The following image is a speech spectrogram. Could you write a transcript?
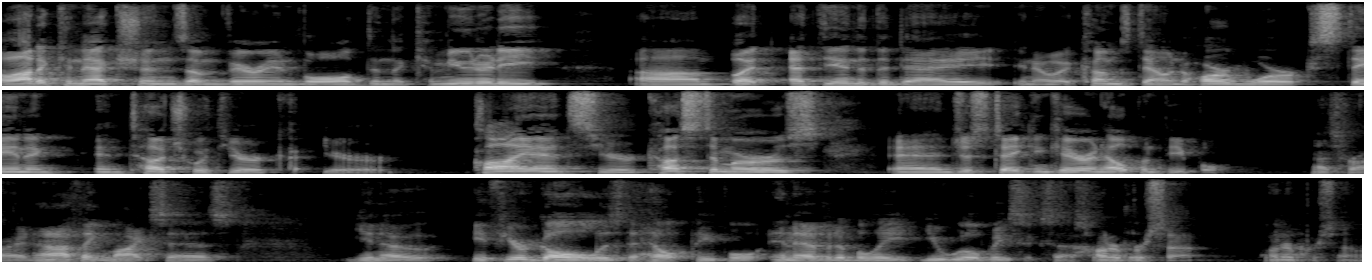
a lot of connections. I'm very involved in the community. Um, but at the end of the day, you know, it comes down to hard work, staying in, in touch with your your clients, your customers, and just taking care and helping people. That's right. And I think Mike says, you know, if your goal is to help people, inevitably you will be successful. Hundred percent. Hundred percent.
